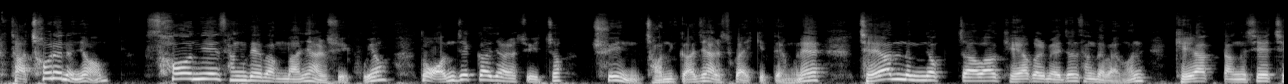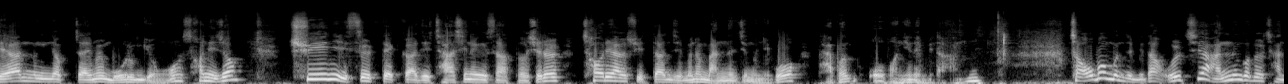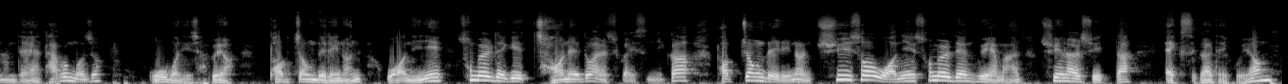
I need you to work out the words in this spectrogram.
자, 철회는요. 선의 상대방만이 할수 있고요. 또 언제까지 할수 있죠? 추인 전까지 할 수가 있기 때문에 제한 능력자와 계약을 맺은 상대방은 계약 당시에 제한 능력자임을 모른 경우 선이죠. 추인이 있을 때까지 자신의 의사 표시를 처리할 수 있다는 질문은 맞는 질문이고 답은 5번이 됩니다. 자, 5번 문제입니다. 옳지 않는 것을 찾는데 답은 뭐죠? 5번이죠. 왜요? 법정 대리는 원인이 소멸되기 전에도 할 수가 있으니까 법정 대리는 취소 원인이 소멸된 후에만 추인할 수 있다. X가 되고요.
